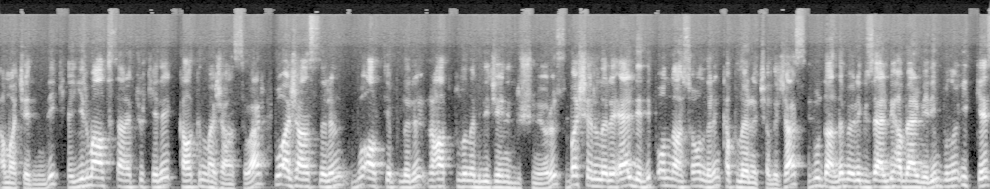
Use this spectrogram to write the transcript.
amaç edindik. 26 tane Türkiye'de kalkınma ajansı var. Bu ajansların bu altyapıları rahat kullanabileceğini düşünüyoruz. Başarıları elde edip ondan sonra onların kapılarını çalacağız. Buradan da böyle güzel bir haber vereyim. Bunu ilk kez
